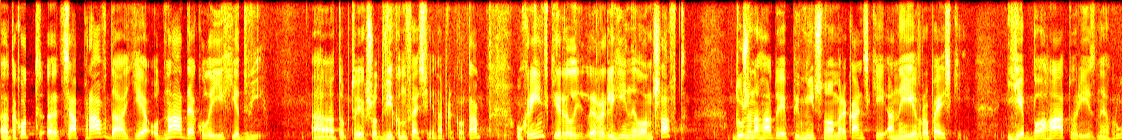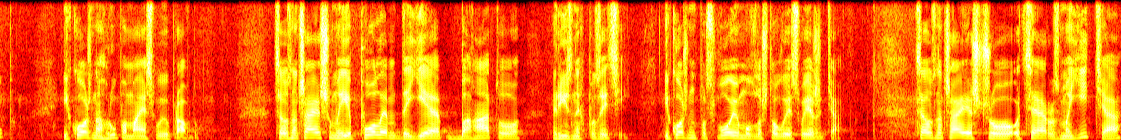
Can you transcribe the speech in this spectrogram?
е, так от, е, ця правда є одна, деколи їх є дві. Е, Тобто, якщо дві конфесії, наприклад, та? український релі- релігійний ландшафт дуже нагадує північноамериканський, а не європейський. Є багато різних груп, і кожна група має свою правду. Це означає, що ми є полем, де є багато різних позицій, і кожен по-своєму влаштовує своє життя. Це означає, що оце розмаїття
